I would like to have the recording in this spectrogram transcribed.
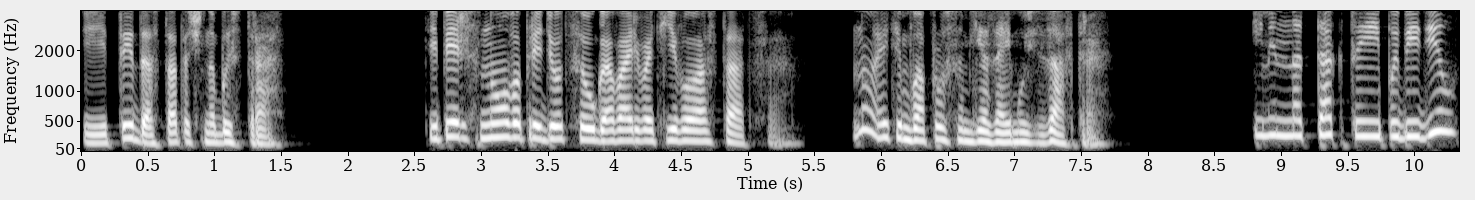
И ты достаточно быстра. Теперь снова придется уговаривать его остаться. Но этим вопросом я займусь завтра. Именно так ты и победил?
